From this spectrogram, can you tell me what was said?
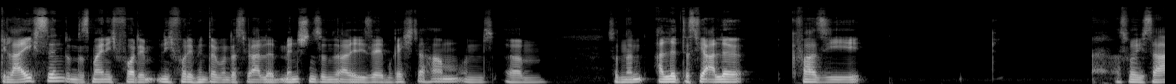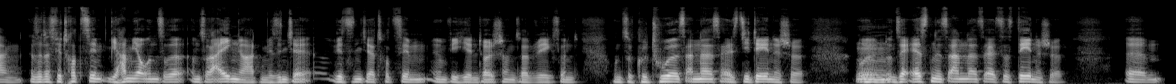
gleich sind. Und das meine ich vor dem, nicht vor dem Hintergrund, dass wir alle Menschen sind und alle dieselben Rechte haben und ähm, sondern alle, dass wir alle quasi was soll ich sagen? Also, dass wir trotzdem, wir haben ja unsere, unsere Eigenarten. Wir sind ja, wir sind ja trotzdem irgendwie hier in Deutschland unterwegs und unsere Kultur ist anders als die dänische. Und mhm. unser Essen ist anders als das dänische. Ähm,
